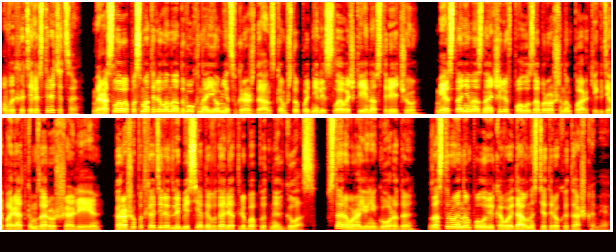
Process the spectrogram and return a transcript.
«Вы хотели встретиться?» Мирослава посмотрела на двух наемниц в гражданском, что поднялись с лавочки ей навстречу. Место они назначили в полузаброшенном парке, где порядком заросшие аллеи хорошо подходили для беседы вдали от любопытных глаз. В старом районе города, застроенном полувековой давности трехэтажками.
